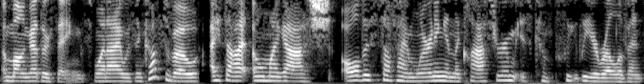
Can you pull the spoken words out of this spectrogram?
among other things, when I was in Kosovo, I thought, oh my gosh, all this stuff I'm learning in the classroom is completely irrelevant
